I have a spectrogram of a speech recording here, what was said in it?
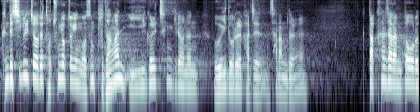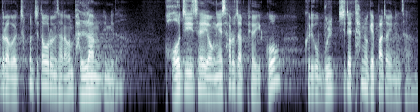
근데 11절에 더 충격적인 것은 부당한 이익을 챙기려는 의도를 가진 사람들. 딱 한 사람이 떠오르더라고요. 첫 번째 떠오르는 사람은 발람입니다. 거짓의 영에 사로잡혀 있고 그리고 물질의 탐욕에 빠져 있는 사람.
